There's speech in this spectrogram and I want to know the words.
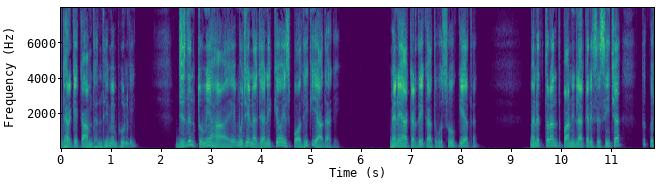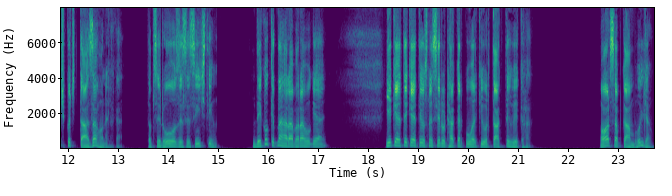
घर के काम धंधे में भूल गई। जिस दिन तुम यहाँ आए, मुझे न जाने क्यों इस पौधे की याद आ गई। मैंने आकर देखा तो वो सूख गया था। मैंने तुरंत पानी लाकर इसे सींचा तो कुछ कुछ ताज़ा होने लगा। तब से रोज इसे सींचती हूँ। देखो कितना हरा भरा हो गया है। ये कहते कहते उसने सिर उठाकर कुंवर की ओर ताकते हुए कहा, और सब काम भूल जाऊँ,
